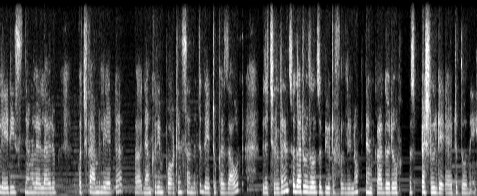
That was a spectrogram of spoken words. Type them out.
ലേഡീസ് ഞങ്ങളെല്ലാവരും കുറച്ച് ഫാമിലി ആയിട്ട് ഞങ്ങൾക്കൊരു ഇമ്പോർട്ടൻസ് തന്നിട്ട് they took us out with children so that was also beautiful you know ഞങ്ങൾക്ക് അതൊരു സ്പെഷ്യൽ ഡേ ആയിട്ട് തോന്നി.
